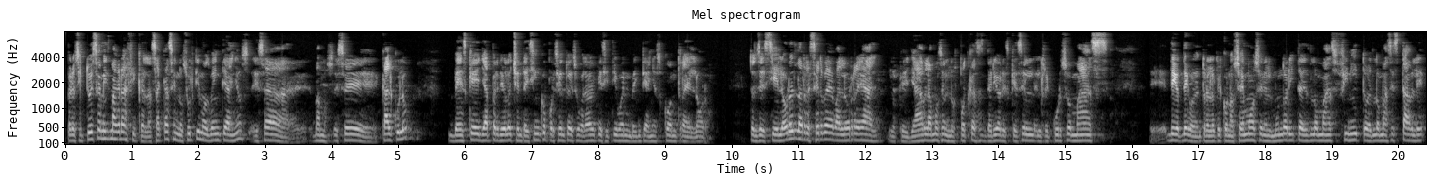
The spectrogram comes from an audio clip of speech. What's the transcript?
pero si tú esa misma gráfica la sacas en los últimos 20 años, esa, eh, vamos, ese cálculo, ves que ya perdió el 85% de su valor adquisitivo en 20 años contra el oro. Entonces, si el oro es la reserva de valor real, lo que ya hablamos en los podcasts anteriores, que es el, recurso más, eh, digo, digo, dentro de lo que conocemos en el mundo ahorita es lo más finito, es lo más estable,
